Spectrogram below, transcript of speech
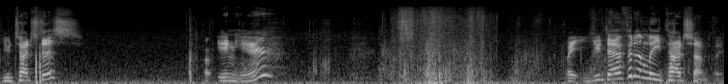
You touch this? Oh, in here? Wait, you definitely touched something.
